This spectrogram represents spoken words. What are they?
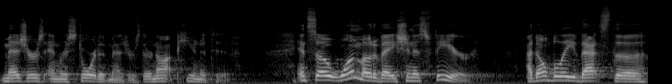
measures and restorative measures, they're not punitive. And so, one motivation is fear. I don't believe that's the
